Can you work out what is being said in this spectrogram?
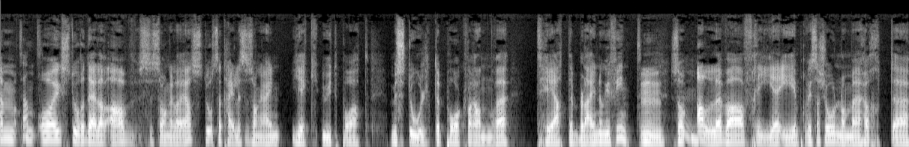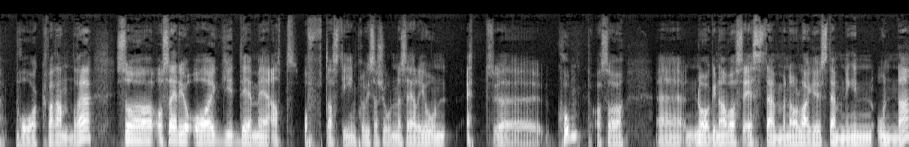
Um, sant. og store deler av sesong, eller ja, stort sett hele sesong én gikk ut på at vi stolte på hverandre til at det ble noe fint. Mm. Så alle var frie i improvisasjon, og vi hørte på hverandre. Så, og så er det jo òg det med at oftest i improvisasjonene så er det jo et Uh, komp. Altså uh, noen av oss er stemmene og lager stemningen unna,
